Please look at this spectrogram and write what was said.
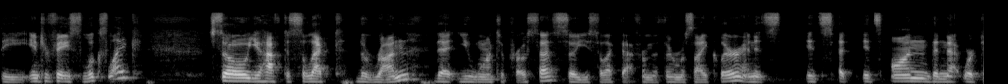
the interface looks like. So you have to select the run that you want to process. So you select that from the thermocycler and it's it's it's on the network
